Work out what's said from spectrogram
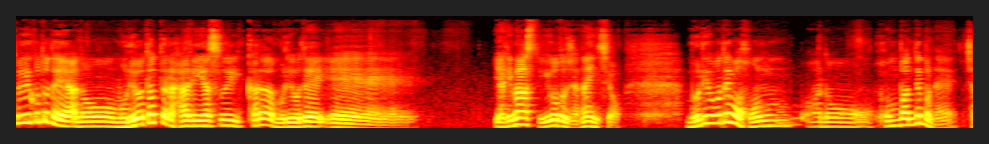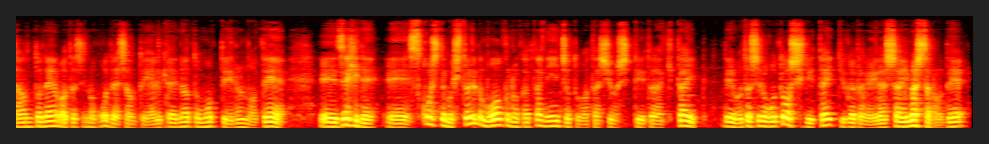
ということで、あの、無料だったら入りやすいから無料で、えーやりますということじゃないんですよ。無料でも本、あの、本番でもね、ちゃんとね、私の方ではちゃんとやりたいなと思っているので、えーぜひね、えー少しでも一人でも多くの方にちょっと私を知っていただきたい。で、私のことを知りたいっていう方がいらっしゃいましたので、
